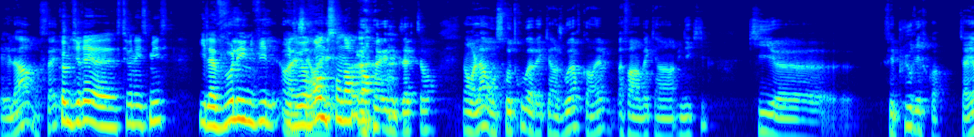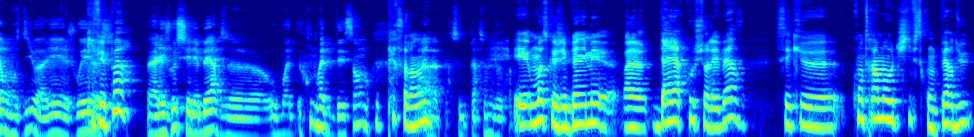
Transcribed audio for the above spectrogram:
Et là, en fait, Comme dirait euh, Stephen A. Smith, il a volé une ville. Il veut vrai. rendre son argent. Exactement. Non, là, on se retrouve avec un joueur quand même, enfin avec un- une équipe qui euh, fait plus rire quoi. C'est-à-dire, on se dit, euh, allez jouer, Qui euh, fait peur. allez jouer chez les Bears euh, au, mois de, au mois de décembre. Personne n'en. Euh, personne, personne ne veut quoi. Et moi, ce que j'ai bien aimé, euh, voilà, dernière couche sur les Bears, c'est que contrairement aux Chiefs qui ont perdu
